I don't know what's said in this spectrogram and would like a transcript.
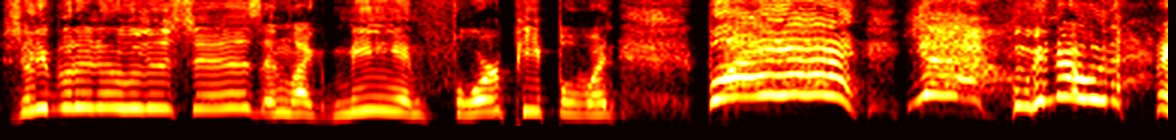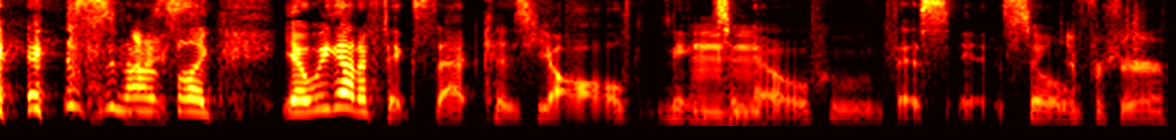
"Does anybody know who this is?" And like me and four people went, "Play it! Yeah, we know who that is. And I was like, yeah, we got to fix that because y'all need to know who this is. So, Mm-hmm. Yeah, for sure.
